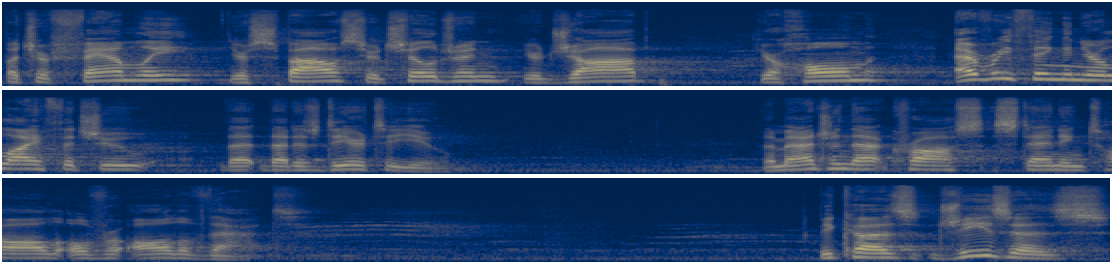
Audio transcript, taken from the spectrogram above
but your family, your spouse, your children, your job, your home, everything in your life that, you, that, that is dear to you. Imagine that cross standing tall over all of that. Because Jesus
